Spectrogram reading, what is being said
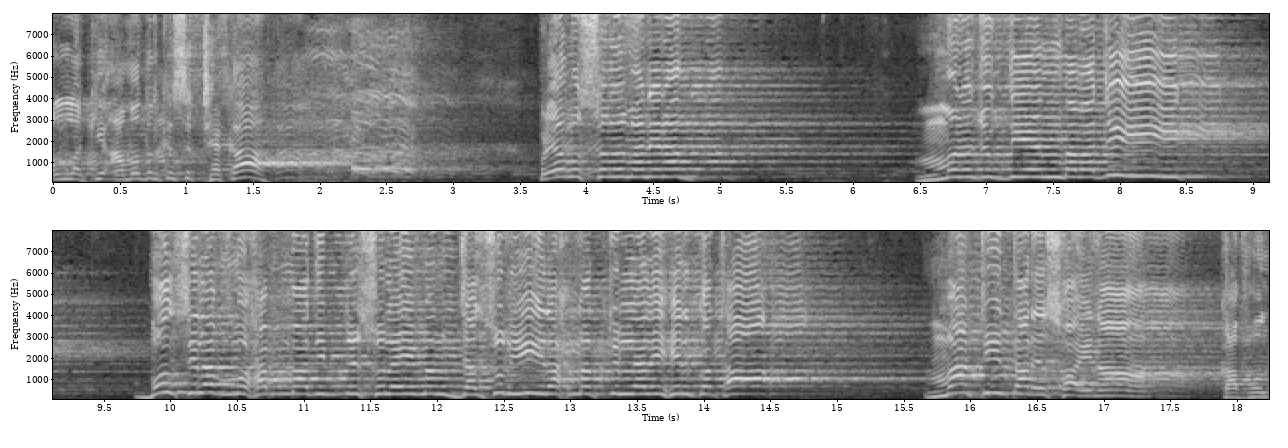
আল্লাহ কি আমাদের কাছে ঠেকা? প্রিয় মুসলমানেরা মনোযোগ দিয়েন বাবাজি। বলছিলাম মোহাম্মদ ইবনে সুলাইমান জাসুরি রহমাতুল্লাহির কথা, মাটি তারে ছয় না, কাফন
